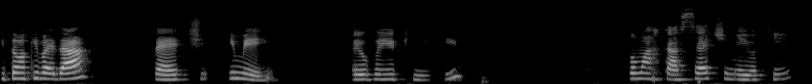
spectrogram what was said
Então, aqui vai dar sete e meio. Aí eu venho aqui, vou marcar sete e meio aqui,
